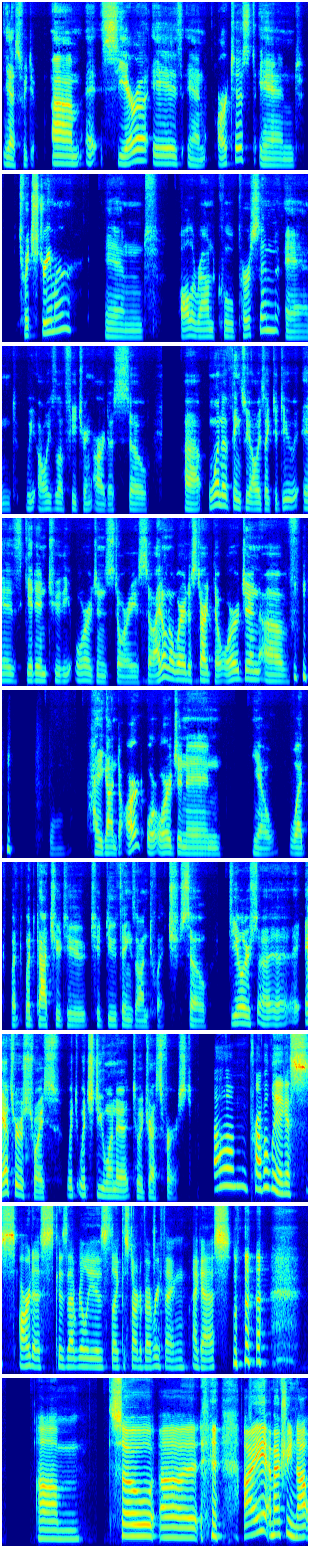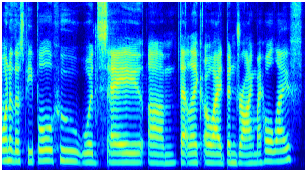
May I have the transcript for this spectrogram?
Yes, we do. Um, uh, Sierra is an artist and Twitch streamer and all around cool person. And we always love featuring artists. So, uh, one of the things we always like to do is get into the origin stories. So, I don't know where to start the origin of how you got into art or origin in, you know, what, what, what got you to, to do things on Twitch. So, dealers, uh, answerer's choice. Which, which do you want to, to address first? Um, probably I guess artists because that really is like the start of everything, I guess. um, so uh, I am actually not one of those people who would say um that like oh I'd been drawing my whole life.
